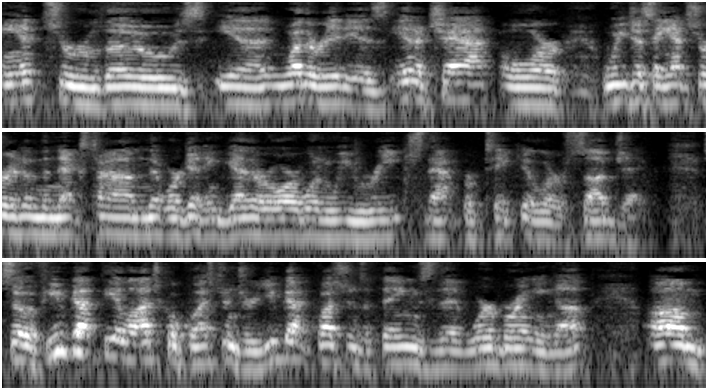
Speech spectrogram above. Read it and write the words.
answer those in whether it is in a chat or we just answer it in the next time that we're getting together or when we reach that particular subject. So if you've got theological questions or you've got questions of things that we're bringing up, um,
